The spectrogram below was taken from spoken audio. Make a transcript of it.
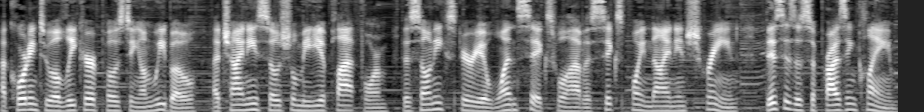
according to a leaker posting on Weibo, a Chinese social media platform, the Sony Xperia 1.6 will have a 6.9-inch screen. This is a surprising claim,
